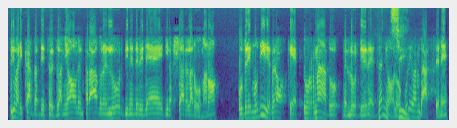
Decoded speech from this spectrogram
prima Riccardo ha detto che Zaniolo è entrato nell'ordine delle idee di lasciare la Roma, no? Potremmo dire però che è tornato nell'ordine delle idee. Zaniolo Sì. voleva andarsene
